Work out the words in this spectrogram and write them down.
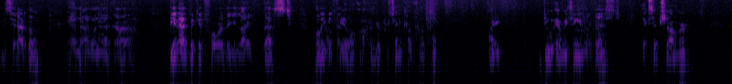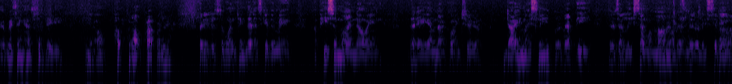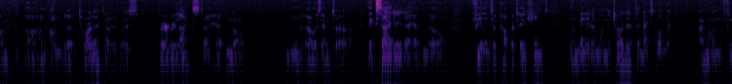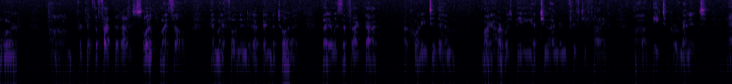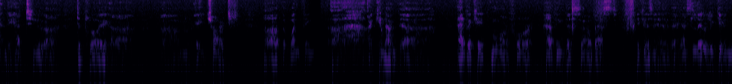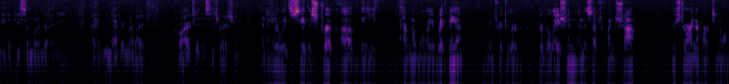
name is Gerardo, and I want to uh, be an advocate for the life vest. Only because I feel 100% comfortable. I do everything in my vest except shower. Everything has to be, you know, put, put on properly. But it is the one thing that has given me a peace of mind knowing that A, I'm not going to die in my sleep, or that B, there's at least someone monitoring. Literally sitting um, um, on the toilet, I was very relaxed. I had no, I wasn't uh, excited. I had no feelings of palpitations. One minute I'm on the toilet, the next moment I'm on the floor. Um, forget the fact that I soiled myself and my phone ended up in the toilet, but it was the fact that, according to them, my heart was beating at 255 uh, beats per minute, and they had to uh, deploy uh, um, a charge. Uh, the one thing uh, I cannot uh, advocate more for having this vest because it has, it has literally given me the peace of mind that I need. I have never in my life, prior to this situation, And here we see the strip of the abnormal arrhythmia, ventricular fibrillation, and the subsequent shock, restoring the heart to normal.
